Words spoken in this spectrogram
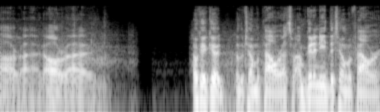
Alright, alright. Okay, good. Another Tome of Power. That's what I'm gonna need the Tome of Power.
